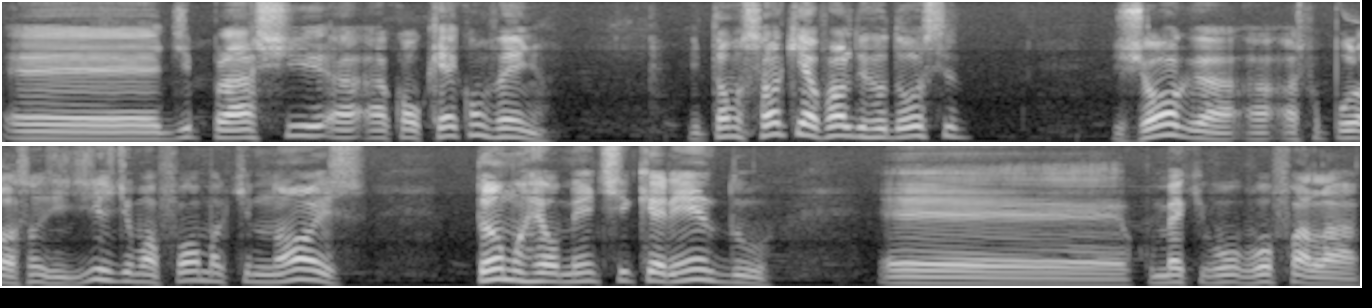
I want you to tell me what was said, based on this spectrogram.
é, de praxe a, a, qualquer convênio. Então, só que a Vale do Rio Doce joga a, as populações indígenas de uma forma que nós estamos realmente querendo, é, como é que vou, vou falar,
